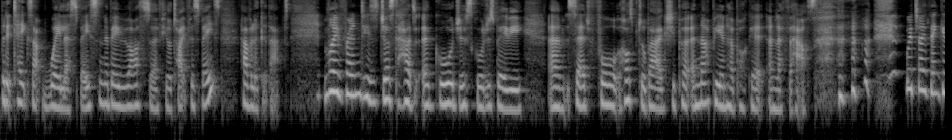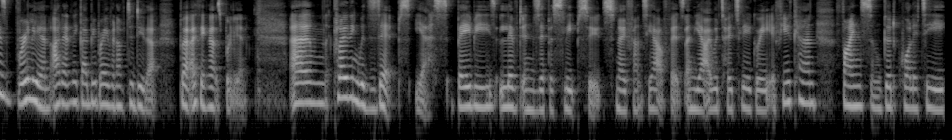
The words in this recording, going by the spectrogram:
but it takes up way less space than a baby bath. So if you're tight for space, have a look at that. My friend, who's just had a gorgeous, gorgeous baby, um, said for hospital bag, she put a nappy in her pocket and left the house, which I think is brilliant. I don't think I'd be brave enough to do that, but I think that's brilliant. Um, clothing with zips, yes. Babies lived in zipper sleep suits, no fancy outfits. And yeah, I would totally agree. If you can find some good quality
